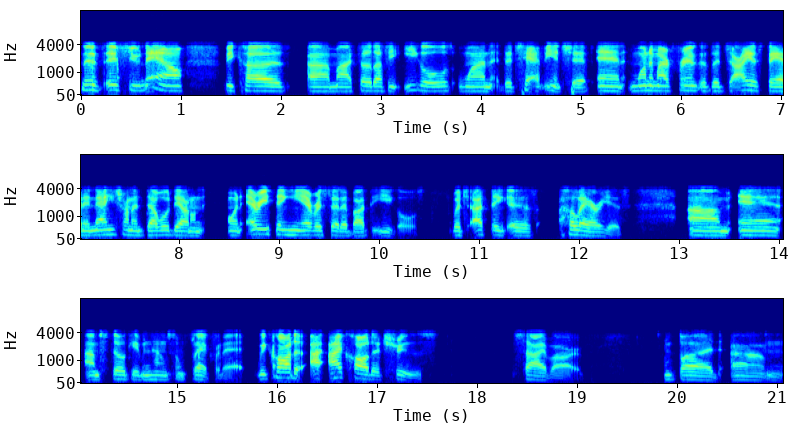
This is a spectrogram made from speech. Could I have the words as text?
this issue now because uh, my Philadelphia Eagles won the championship, and one of my friends is a Giants fan, and now he's trying to double down on on everything he ever said about the Eagles, which I think is hilarious. Um, and I'm still giving him some flack for that. We called it, I, I called it truce. Sidebar. But um,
